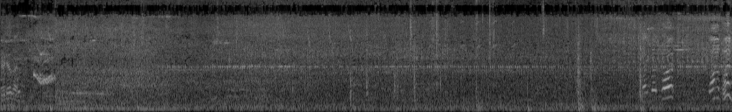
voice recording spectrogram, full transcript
video call Good. Good. Good. Good. Good.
